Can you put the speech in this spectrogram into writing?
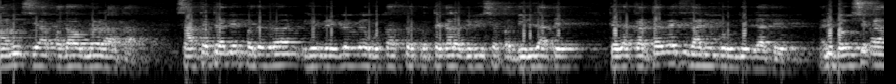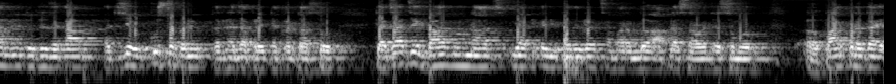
माणूस या पदावर न राहता सातत्याने पदग्रहण हे वेगळं वेगळं होत असतं. प्रत्येकाला वेगळी शपथ दिली जाते. त्याच्या कर्तव्याची जाणीव करून दिली जाते. आणि भविष्य काळामध्ये तो त्याचं काम अतिशय उत्कृष्टपणे करण्याचा प्रयत्न करत असतो. त्याचाच एक भाग म्हणून आज या ठिकाणी पदग्रहण समारंभ आपल्या सर्वांच्या समोर पार पडत आहे.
